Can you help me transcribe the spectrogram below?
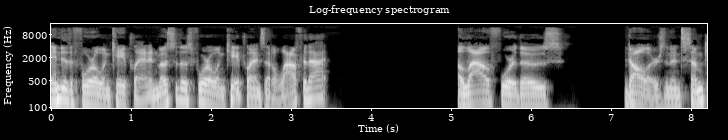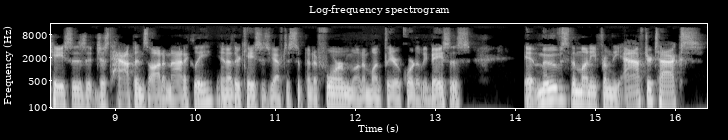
into the 401k plan. And most of those 401k plans that allow for that allow for those dollars. And in some cases, it just happens automatically. In other cases, you have to submit a form on a monthly or quarterly basis. It moves the money from the after tax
